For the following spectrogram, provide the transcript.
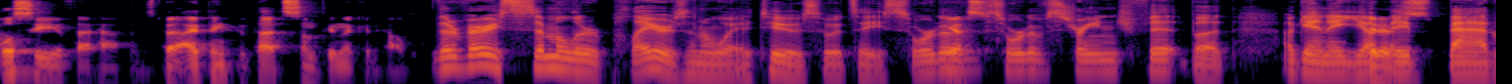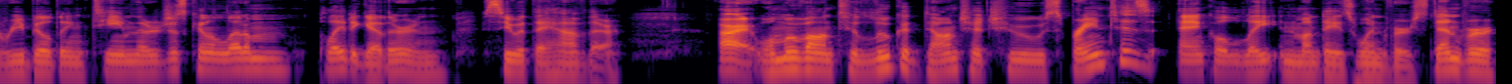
we'll see if that happens. But I think that that's something that could help. They're very similar players in a way too, so it's a sort of yes. sort of strange fit. But again, a a bad rebuilding team that are just going to let them play together and see what they have there. All right, we'll move on to Luka Doncic, who sprained his ankle late in Monday's win versus Denver.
